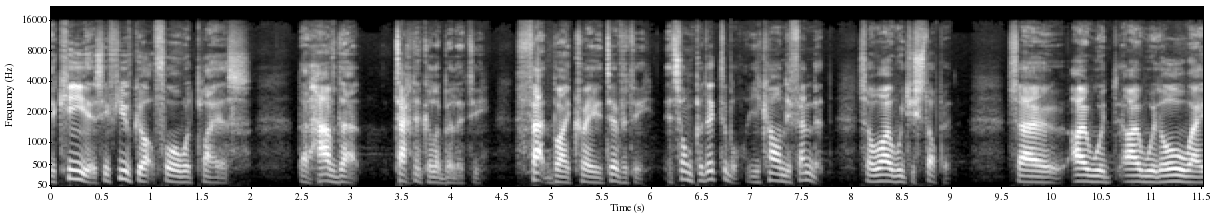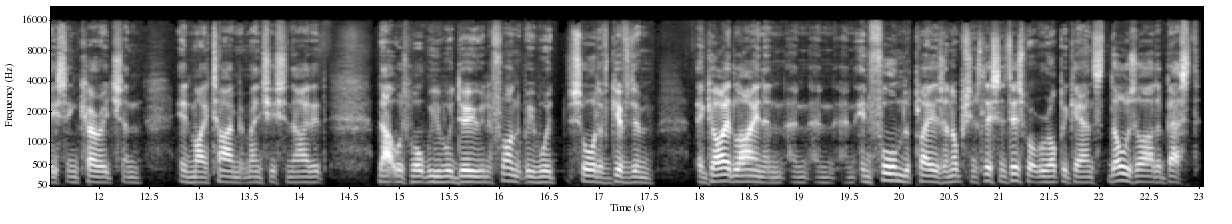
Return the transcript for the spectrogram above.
the key is if you've got forward players that have that technical ability, fed by creativity, it's unpredictable. You can't defend it. So why would you stop it? So I would, I would always encourage, and in my time at Manchester United, that was what we would do in the front. We would sort of give them a guideline and, and, and, and inform the players on options. Listen, this is what we're up against. Those are the best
